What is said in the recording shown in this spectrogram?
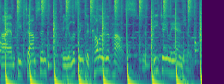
Hi, I'm Keith Thompson, and you're listening to Colors of House with DJ Leandro.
